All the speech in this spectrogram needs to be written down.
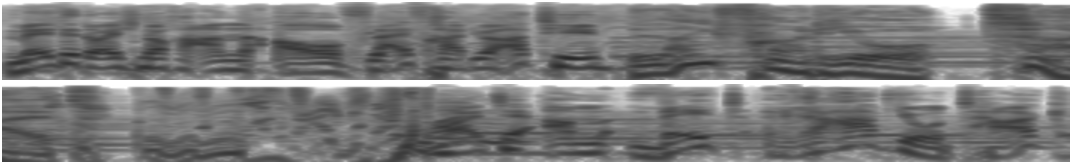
Meldet euch noch an auf liveradio.at. Live-Radio zahlt. Heute am Weltradiotag.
